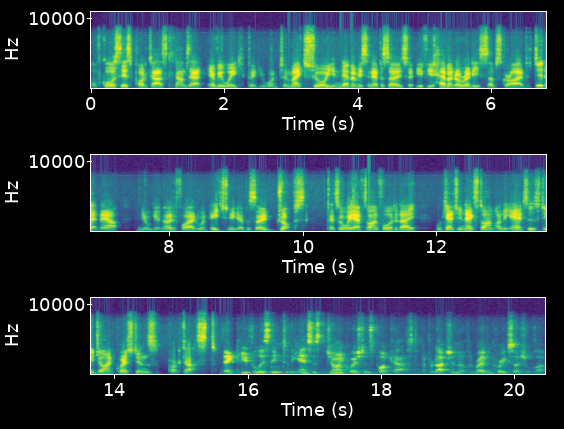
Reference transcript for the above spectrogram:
Of course, this podcast comes out every week, but you want to make sure you never miss an episode. So if you haven't already subscribed, do that now and you'll get notified when each new episode drops. That's all we have time for today. We'll catch you next time on the Answers to Giant Questions podcast. Thank you for listening to the Answers to Giant Questions podcast, a production of the Raven Creek Social Club.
